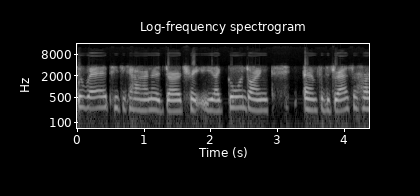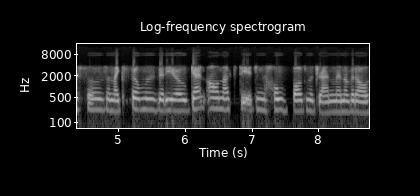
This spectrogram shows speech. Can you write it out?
the way TG4 and Dara treat you, like going down um, for the dress rehearsals and like filming the video, getting on that stage and the whole buzz and adrenaline of it all.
